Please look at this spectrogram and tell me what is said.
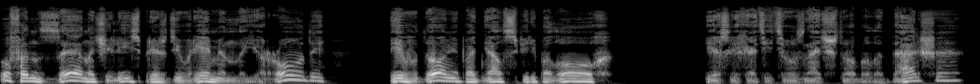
у Фэнзе начались преждевременные роды, и в доме поднялся переполох. Если хотите узнать, что было дальше,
